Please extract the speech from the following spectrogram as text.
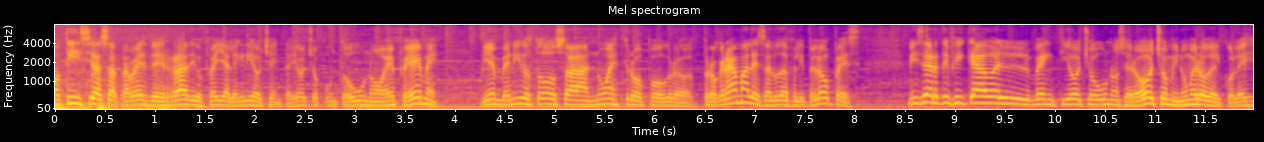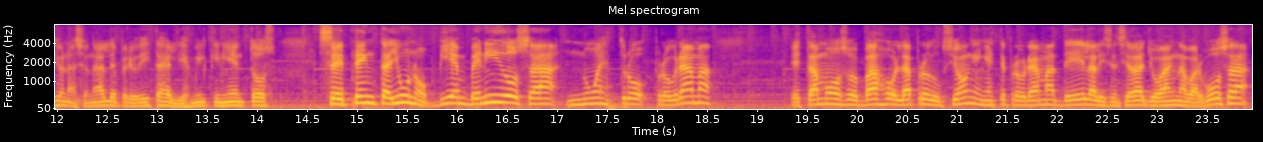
Noticias a través de Radio Fe y Alegría 88.1 FM. Bienvenidos todos a nuestro programa. Les saluda Felipe López. Mi certificado el 28108, mi número del Colegio Nacional de Periodistas el 10571. Bienvenidos a nuestro programa. Estamos bajo la producción en este programa de la licenciada Joanna Barbosa,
